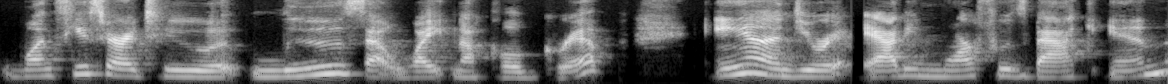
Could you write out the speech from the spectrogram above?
once you started to lose that white knuckle grip and you were adding more foods back in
